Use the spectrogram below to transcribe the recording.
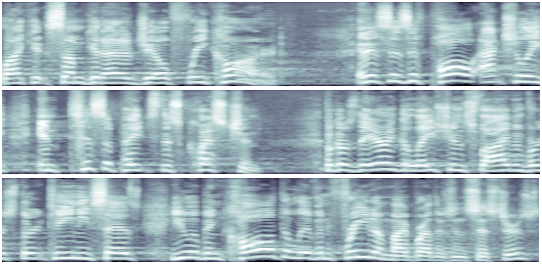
like it's some get out of jail free card? And it's as if Paul actually anticipates this question. Because there in Galatians 5 and verse 13, he says, You have been called to live in freedom, my brothers and sisters,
